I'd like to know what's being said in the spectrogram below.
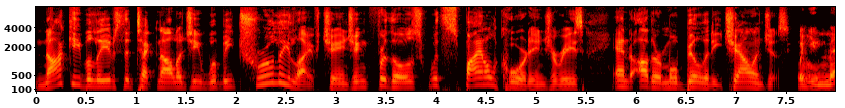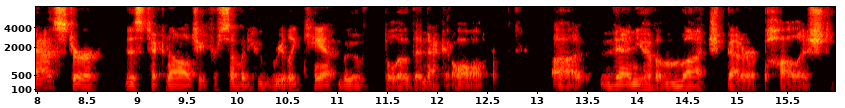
Naqi believes the technology will be truly life changing for those with spinal cord injuries and other mobility challenges. When you master this technology for somebody who really can't move below the neck at all, uh, then you have a much better polished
